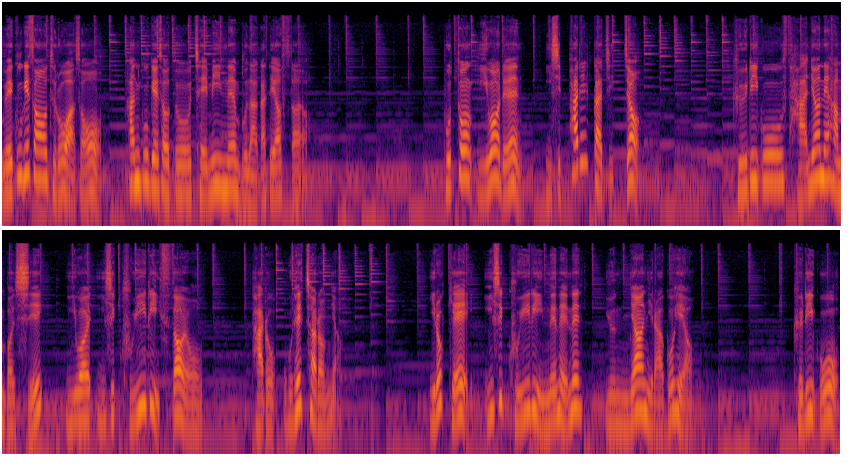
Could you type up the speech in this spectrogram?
외국에서 들어와서 한국에서도 재미있는 문화가 되었어요. 보통 2월은 28일까지 있죠. 그리고 4년에 한 번씩 2월 29일이 있어요. 바로 올해처럼요. 이렇게 29일이 있는 해는 윤년이라고 해요. 그리고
